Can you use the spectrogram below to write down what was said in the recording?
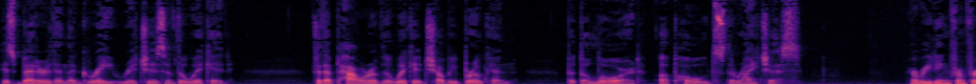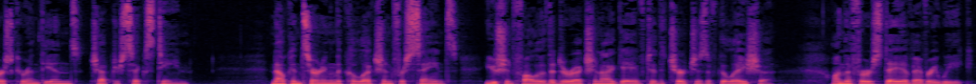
is better than the great riches of the wicked. For the power of the wicked shall be broken, but the Lord upholds the righteous. A reading from 1 Corinthians chapter 16. Now concerning the collection for saints, you should follow the direction I gave to the churches of Galatia. On the first day of every week,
